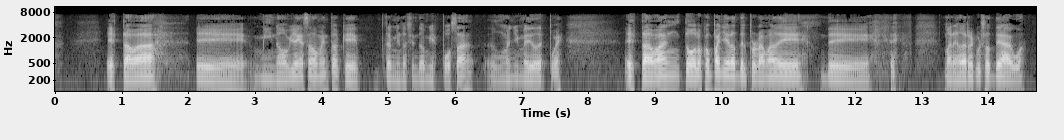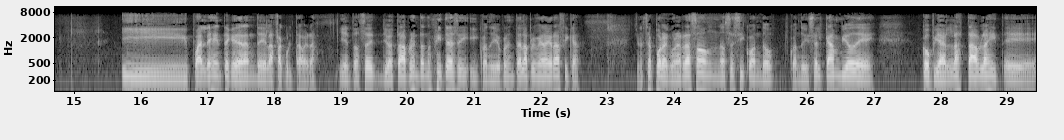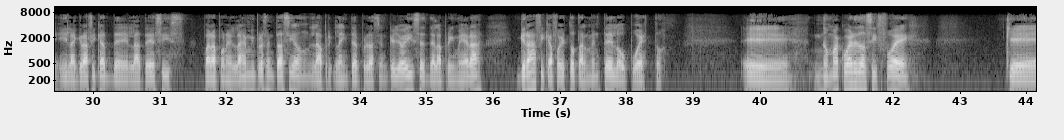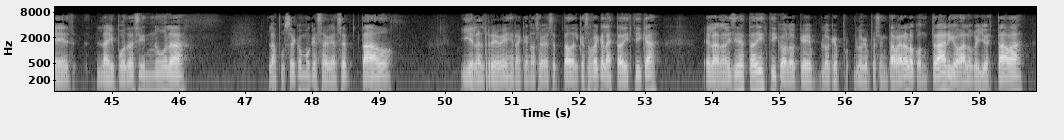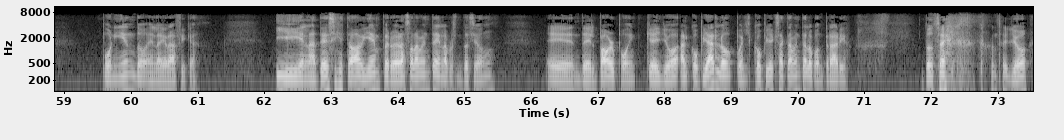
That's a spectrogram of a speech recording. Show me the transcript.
Estaba eh, mi novia en ese momento, que terminó siendo mi esposa un año y medio después, estaban todos los compañeros del programa de, de manejo de recursos de agua y un par de gente que eran de la facultad, ¿verdad? Y entonces yo estaba presentando mi tesis y cuando yo presenté la primera gráfica, yo no sé por alguna razón, no sé si cuando, cuando hice el cambio de copiar las tablas y, eh, las gráficas de la tesis para ponerlas en mi presentación, la, la interpretación que yo hice de la primera gráfica fue totalmente lo opuesto. Eh, no me acuerdo si fue que la hipótesis nula la puse como que se había aceptado y era al revés, era que no se había aceptado. El caso fue que la estadística, el análisis estadístico lo que, lo que, lo que presentaba era lo contrario a lo que yo estaba poniendo en la gráfica. Y en la tesis estaba bien, pero era solamente en la presentación eh, del PowerPoint que yo al copiarlo, pues copié exactamente lo contrario. Entonces, cuando yo,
